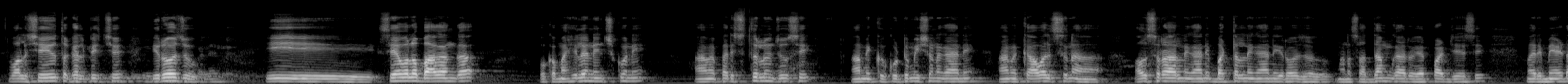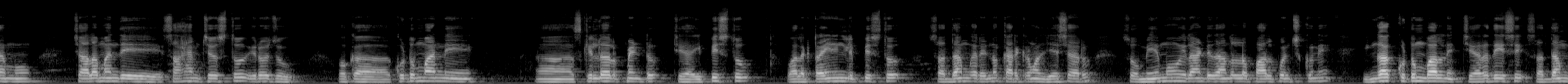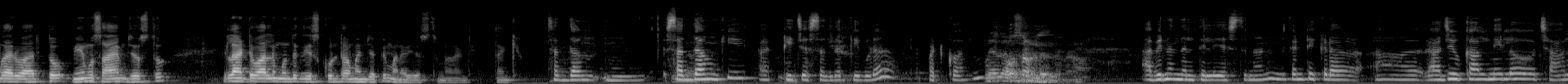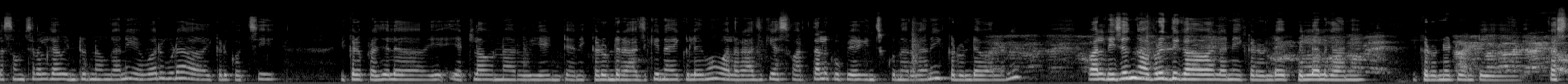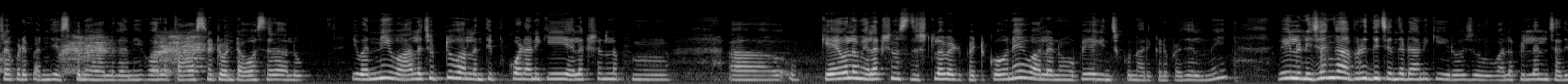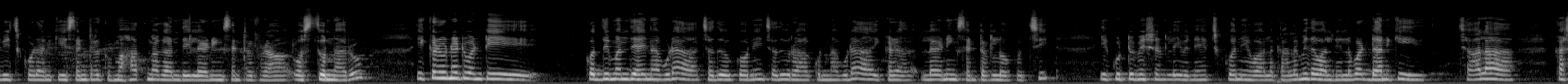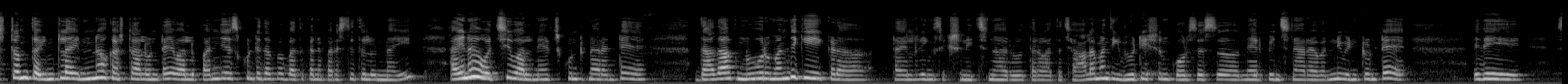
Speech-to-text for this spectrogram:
వాళ్ళ చేయూత కల్పించి ఈరోజు ఈ సేవలో భాగంగా ఒక మహిళను ఎంచుకొని ఆమె పరిస్థితులను చూసి ఆమెకు కుటుంబిషన్ కానీ ఆమెకు కావాల్సిన అవసరాలను కానీ బట్టల్ని కానీ ఈరోజు మన సద్దాం గారు ఏర్పాటు చేసి మరి మేడము చాలామంది సహాయం చేస్తూ ఈరోజు ఒక కుటుంబాన్ని స్కిల్ డెవలప్మెంట్ ఇప్పిస్తూ వాళ్ళకి ట్రైనింగ్లు ఇప్పిస్తూ సద్దాం గారు ఎన్నో కార్యక్రమాలు చేశారు. సో మేము ఇలాంటి దాంట్లో పాల్పంచుకుని ఇంకా కుటుంబాలని చేరదీసి సద్దాం గారి వారితో మేము సాయం చేస్తూ ఇలాంటి వాళ్ళని ముందుకు తీసుకుంటామని చెప్పి మనవి చేస్తున్నానండి. థ్యాంక్ యూ సద్దాం సద్దాంకి ఆ టీచర్స్ అందరికీ కూడా పట్టుకోవాలి. అభినందనలు తెలియజేస్తున్నాను. ఎందుకంటే ఇక్కడ రాజీవ్ కాలనీలో చాలా సంవత్సరాలుగా వింటున్నాం కానీ ఎవరు కూడా ఇక్కడికి వచ్చి ఇక్కడ ప్రజలు ఎ- ఎట్లా ఉన్నారు ఏంటి అని. ఇక్కడ ఉండే రాజకీయ నాయకులేమో వాళ్ళ రాజకీయ స్వార్థాలకు ఉపయోగించుకున్నారు కానీ ఇక్కడ ఉండే వాళ్ళని వాళ్ళు నిజంగా అభివృద్ధి కావాలని ఇక్కడ ఉండే పిల్లలు కానీ ఇక్కడ ఉండేటువంటి కష్టపడి పని చేసుకునే వాళ్ళు కానీ వాళ్ళకి కావాల్సినటువంటి అవసరాలు ఇవన్నీ వాళ్ళ చుట్టూ వాళ్ళని తిప్పుకోవడానికి ఎలక్షన్ల కేవలం ఎలక్షన్స్ దృష్టిలో పెట్టుకొని వాళ్ళను ఉపయోగించుకున్నారు ఇక్కడ ప్రజల్ని. వీళ్ళు నిజంగా అభివృద్ధి చెందడానికి ఈరోజు వాళ్ళ పిల్లల్ని చదివించుకోవడానికి సెంటర్కి మహాత్మా గాంధీ లెర్నింగ్ సెంటర్కి రా వస్తున్నారు. ఇక్కడ ఉన్నటువంటి కొద్ది మంది అయినా కూడా చదువుకొని చదువు రాకున్నా కూడా ఇక్కడ లెర్నింగ్ సెంటర్లోకి వచ్చి ఈ కుట్టు మిషన్లు ఇవి నేర్చుకొని వాళ్ళ కాళ్ళ మీద వాళ్ళు నిలబడడానికి చాలా కష్టంతో ఇంట్లో ఎన్నో కష్టాలు ఉంటాయి వాళ్ళు పని చేసుకుంటే తప్ప బతకని పరిస్థితులు ఉన్నాయి అయినా వచ్చి వాళ్ళు నేర్చుకుంటున్నారంటే దాదాపు నూరు మందికి ఇక్కడ టైలరింగ్ శిక్షణ ఇచ్చినారు. తర్వాత చాలామందికి బ్యూటీషియన్ కోర్సెస్ నేర్పించినారు. అవన్నీ వింటుంటే ఇది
